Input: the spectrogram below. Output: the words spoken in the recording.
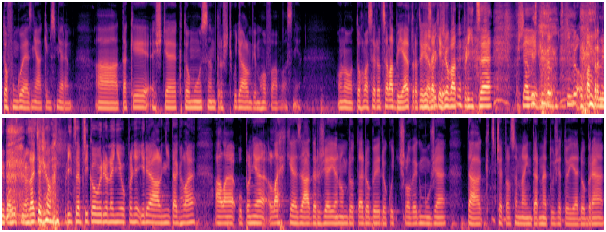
to funguje s nějakým směrem. A taky ještě k tomu jsem trošičku dělal Wim Hofa vlastně. Ono, tohle se docela bije, protože zatěžovat to... plíce při... Já bych s tím byl, s tím byl opatrný. Tady zatěžovat plíce při covidu není úplně ideální takhle, ale úplně lehké zádrže jenom do té doby, dokud člověk může, tak četl jsem na internetu, že to je dobré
